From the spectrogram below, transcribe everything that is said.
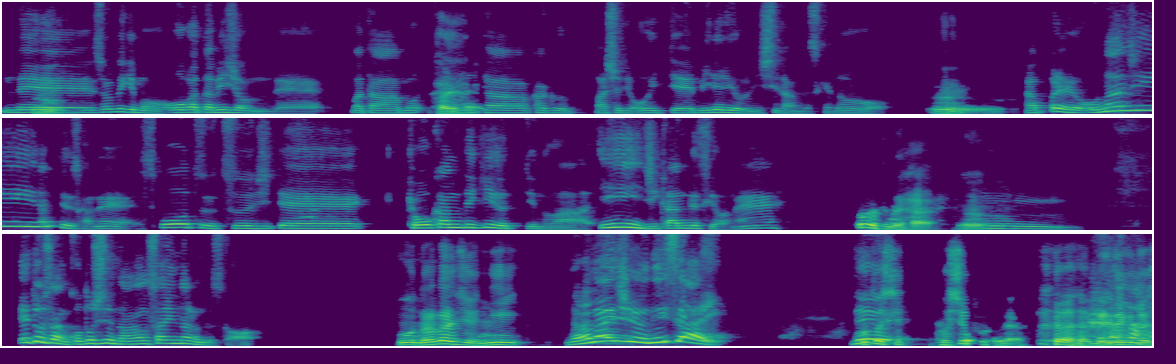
で、その時も大型ビジョンで、またモニター各場所に置いて見れるようにしてたんですけど、うん、やっぱり同じ、なんていうんですかね、スポーツ通じて共感できるっていうのは、いい時間ですよね。そうですね、はい。う、うんん。江藤さん、今年で何歳になるんですか？もう72、?72 歳で今年、年男だよ。ネズミ年。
